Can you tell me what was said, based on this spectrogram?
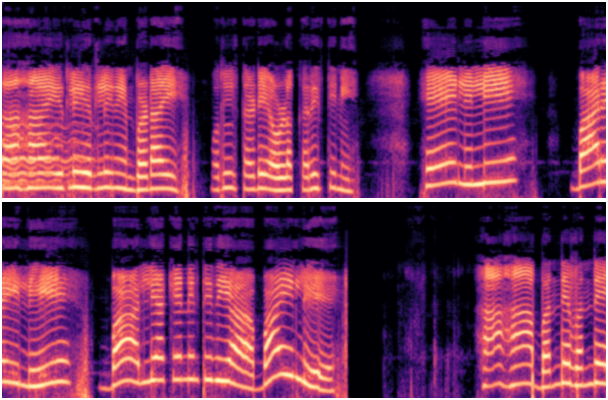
ಹಾ ಹಾ, ಇರ್ಲಿ ಇರ್ಲಿ ನೀನ್ ಬಡಾಯಿ. ಮೊದಲು ತಡಿ, ಅವಳ ಕರಿತೀನಿ. ಹೇ, ಲಿಲ್ಲಿ, ಬಾರೆ ಇಲ್ಲಿ. ಬಾ, ಅಲ್ಲಿ ಯಾಕೆ ನಿಂತಿದೀಯಾ? ಬಾ ಇಲ್ಲಿ. ಹಾ ಹಾ, ಬಂದೆ ಬಂದೆ.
